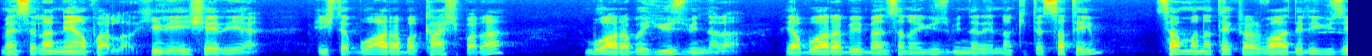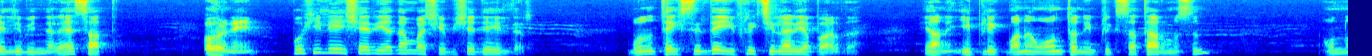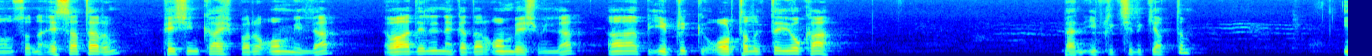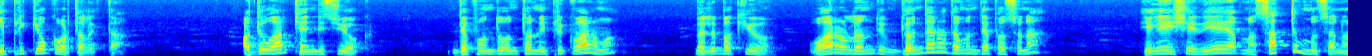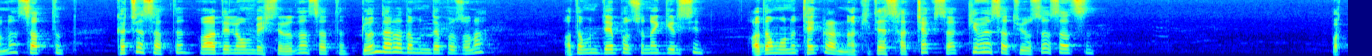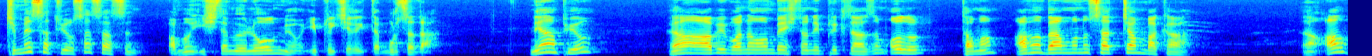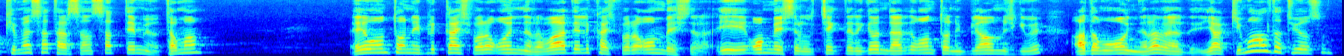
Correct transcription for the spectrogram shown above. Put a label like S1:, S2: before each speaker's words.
S1: Mesela ne yaparlar? Hile-i şeriye. İşte bu araba kaç para? Bu araba 100 bin lira. Ya bu arabayı ben sana 100 bin liraya nakite satayım. Sen bana tekrar vadeli 150 bin liraya sat. Örneğin. Bu hile-i şeriyeden başka bir şey değildir. Bunu tekstilde iplikçiler yapardı. Yani iplik bana 10 ton iplik satar mısın? Ondan sonra e satarım. Peşin kaç para? 10 milyar. Vadeli ne kadar? 15 milyar. Ha, iplik ortalıkta yok ha. Ben iplikçilik yaptım. İplik yok ortalıkta. Adı var, kendisi yok. Deponda 10 ton iplik var mı? Böyle bakıyor. Var olanı diyorum. Gönder adamın deposuna. Hile-i şeriye yapma. Sattın mı sen ona? Sattın. Kaça sattın? Vadeli 15 liradan sattın. Gönder adamın deposuna. Adamın deposuna girsin. Adam onu tekrar nakite satacaksa kime satıyorsa satsın. Bak kime satıyorsa satsın. Ama işlem öyle olmuyor iplikçilikte, Bursa'da. Ne yapıyor? Ya abi bana 15 ton iplik lazım. Olur. Tamam. Ama ben bunu satacağım bak ha. Ya al kime satarsan sat demiyor. Tamam. E 10 ton iplik kaç para? 10 lira. Vadeli kaç para? 15 lira. İyi 15 liralık çekleri gönderdi. 10 ton ipliği almış gibi adama 10 lira verdi. Ya kimi aldatıyorsun?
